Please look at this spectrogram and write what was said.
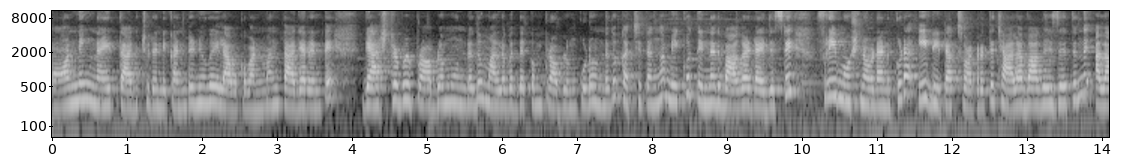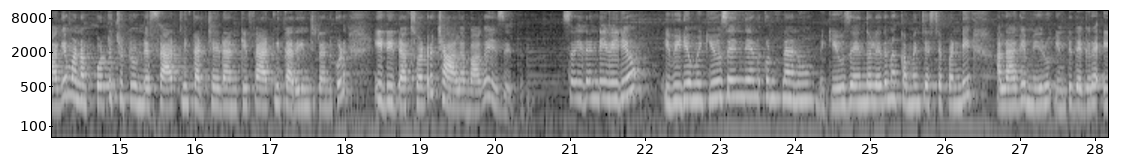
మార్నింగ్ నైట్ తాగి చూడండి కంటిన్యూగా ఇలా ఒక వన్ మంత్ తాగారంటే గ్యాస్ ట్రబుల్ ప్రాబ్లం ఉండదు మలబద్ధకం ప్రాబ్లం కూడా ఉండదు. ఖచ్చితంగా మీకు తిన్నది బాగా డైజెస్ట్ అయ్యి ఫ్రీ మోషన్ అవ్వడానికి కూడా ఈ డీటాక్స్ వాటర్ అయితే చాలా బాగా యూజ్ అవుతుంది. అలాగే మన పొట్టు చుట్టూ ఉండే ఫ్యాట్ని కట్ చేయడానికి ఫ్యాట్ని కరిగించడానికి కూడా ఈ డీటాక్స్ వాటర్ చాలా బాగా యూజ్ అవుతుంది. సో ఇదండి ఈ వీడియో ఈ వీడియో మీకు యూజ్ అయింది అనుకుంటున్నాను. మీకు యూజ్ అయిందో లేదో నాకు కమెంట్ చేసి చెప్పండి. అలాగే మీరు ఇంటి దగ్గర ఈ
